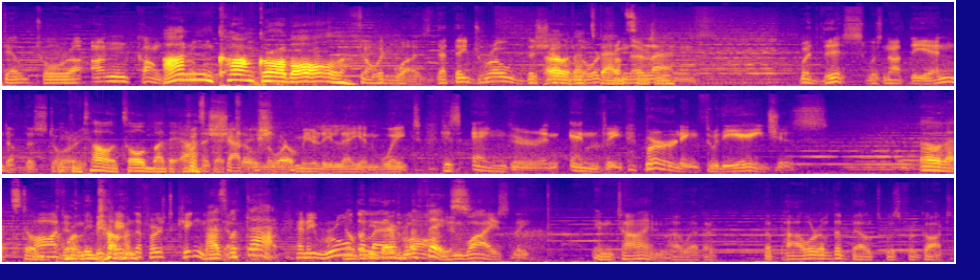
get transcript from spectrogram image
Deltora unconquerable. Unconquerable. so it was that they drove the oh, Shadow Oh, Lord from their CG. lands. But this was not the end of the story. You can tell it's old by the aspect For the Shadow ratio. Lord merely lay in wait, his anger and envy burning through the ages. Oh, that's still Auden poorly drawn. the first king As with that, and he ruled nobody the there land had a face. and wisely. In time, however, the power of the belt was forgotten.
